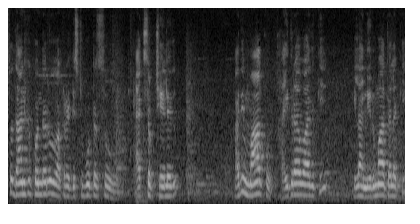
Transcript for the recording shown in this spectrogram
సో దానికి కొందరు అక్కడ డిస్ట్రిబ్యూటర్స్ యాక్సెప్ట్ చేయలేదు. అది మాకు హైదరాబాద్కి ఇలా నిర్మాతలకి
